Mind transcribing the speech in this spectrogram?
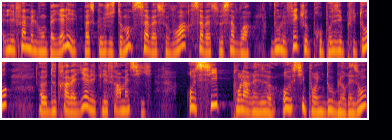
les femmes, elles vont pas y aller, parce que justement, ça va se voir, ça va se savoir. D'où le fait que je proposais plutôt euh, de travailler avec les pharmacies aussi pour la raison, aussi pour une double raison,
